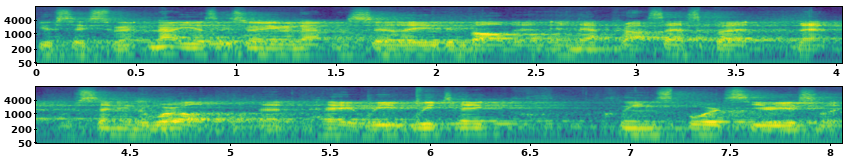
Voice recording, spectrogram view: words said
USA Swim, not USA Swimming, we're not necessarily involved in, in, that process, but that we're sending the world that, hey, we, we take clean sports seriously.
